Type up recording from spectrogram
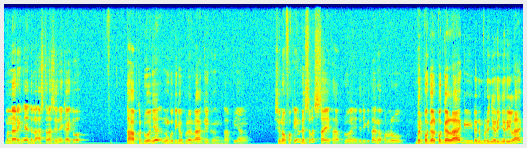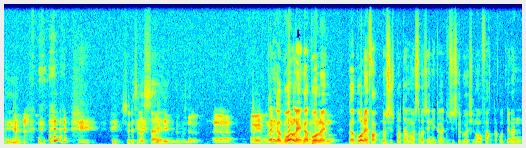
menariknya adalah AstraZeneca itu tahap keduanya nunggu tiga bulan lagi, Kang. Tapi yang Sinovac ini udah selesai tahap duanya, jadi kita nggak perlu berpegal-pegal lagi dan bernyeri-nyeri lagi. Sudah selesai. sih bener-bener. emang kan nggak boleh nggak boleh nggak boleh dosis pertama AstraZeneca dosis kedua Sinovac takutnya kan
